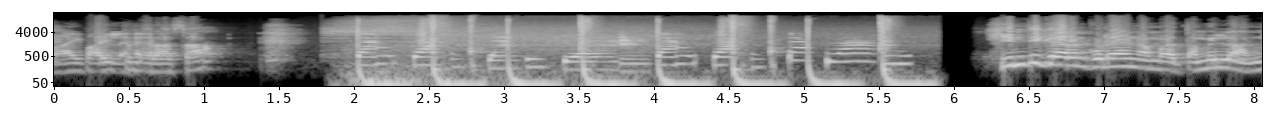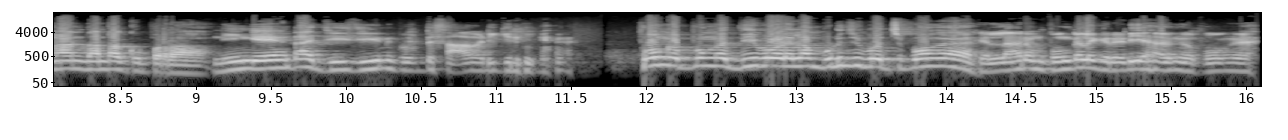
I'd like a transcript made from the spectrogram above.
வாய்ப்பு ராசா. ஹிந்திக்காரன் கூட நம்ம தமிழ்ல அண்ணான் தாண்டா கூப்பிடுறான். நீங்க ஏன்டா ஜிஜின்னு கூப்பிட்டு சாவடிக்கிறீங்க? போங்க போங்க தீபாவளி எல்லாம் முடிஞ்சு போச்சு போங்க. எல்லாரும் பொங்கலுக்கு ரெடி ஆகுங்க போங்க.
